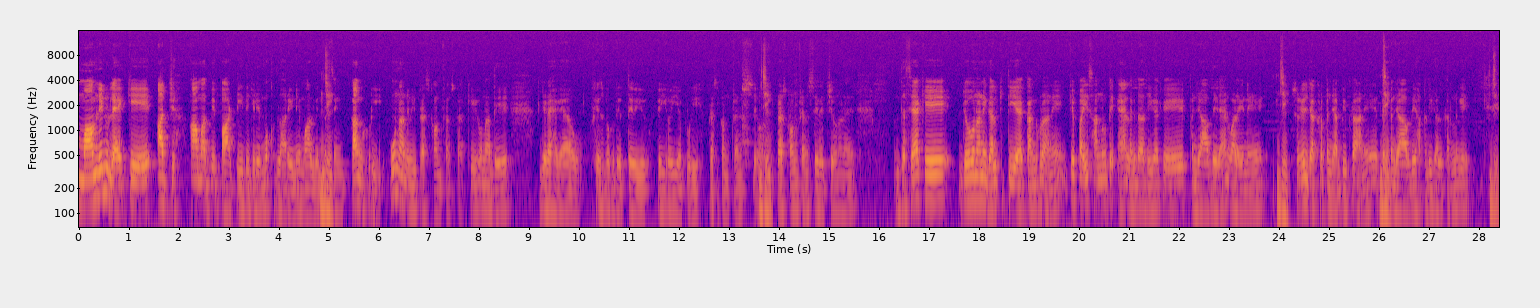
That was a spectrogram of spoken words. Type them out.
ਮਾਮਲੇ ਨੂੰ ਲੈ ਕੇ ਅੱਜ ਆਮ ਆਦਮੀ ਪਾਰਟੀ ਦੇ ਜਿਹੜੇ ਮੁੱਖ ਬੁਲਾਰੇ ਨੇ। ਮਾਲਵਿੰਦਰ ਸਿੰਘ ਕੰਗਹੁਰੀ ਉਹਨਾਂ ਨੇ ਵੀ ਪ੍ਰੈਸ ਕਾਨਫਰੰਸ ਕਰਕੇ ਉਹਨਾਂ ਦੇ ਜਿਹੜਾ ਹੈਗਾ ਉਹ ਫੇਸਬੁੱਕ ਦੇ ਉੱਤੇ ਵੀ ਪਈ ਹੋਈ ਹੈ ਪੂਰੀ ਪ੍ਰੈਸ ਕਾਨਫਰੰਸ। ਪ੍ਰੈਸ ਕਾਨਫਰੰਸ ਦੇ ਵਿੱਚ ਉਹਨਾਂ ਨੇ ਦੱਸਿਆ ਕਿ ਜੋ ਉਹਨਾਂ ਨੇ ਗੱਲ ਕੀਤੀ ਹੈ ਕੰਗਹੁਰਾ ਨੇ ਕਿ ਭਾਈ ਸਾਨੂੰ ਤੇ ਐਂ ਲੱਗਦਾ ਸੀਗਾ ਕਿ ਪੰਜਾਬ ਦੇ ਰਹਿਣ ਵਾਲੇ ਨੇ ਜੀ ਸੁਨੀਲ ਜਾਖੜ ਪੰਜਾਬੀ ਭਰਾ ਨੇ। ਤੇ ਪੰਜਾਬ ਦੇ ਹੱਕ ਦੀ ਗੱਲ ਕਰਨਗੇ ਜੀ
